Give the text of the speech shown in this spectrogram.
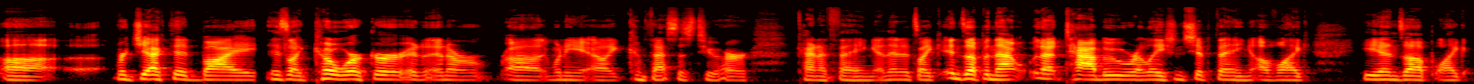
uh rejected by his like coworker in, in a uh, when he like confesses to her kind of thing, and then it's like ends up in that that taboo relationship thing of like he ends up like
